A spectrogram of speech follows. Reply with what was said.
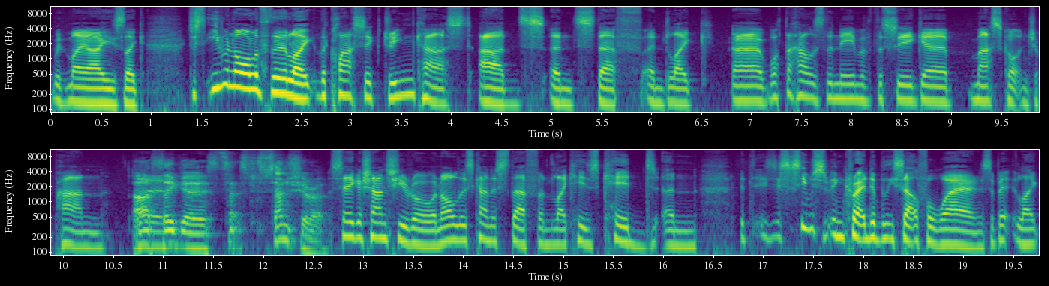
with my eyes, like just even all of the like the classic Dreamcast ads and stuff, and like uh, what the hell is the name of the Sega mascot in Japan? ah Uh, Sega Sa- Sanshiro. Sega Shanshiro and all this kind of stuff, and like his kid, and it, it just seems incredibly self-aware, and it's a bit like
